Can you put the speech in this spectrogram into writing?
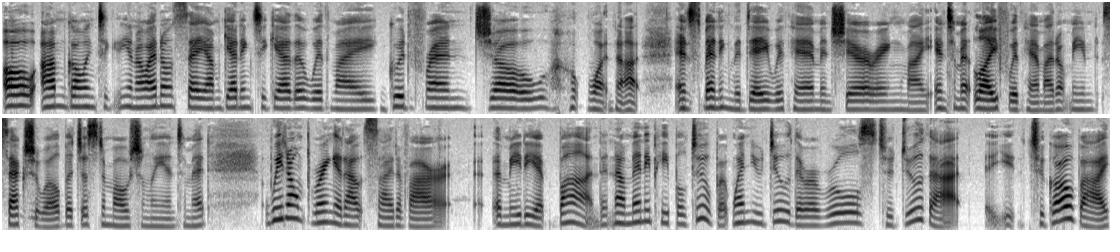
oh, I'm going to, you know, I don't say I'm getting together with my good friend Joe, whatnot, and spending the day with him and sharing my intimate life with him. I don't mean sexual, but just emotionally intimate. We don't bring it outside of our uh, immediate bond. Now, many people do, but when you do, there are rules to do that to go by,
